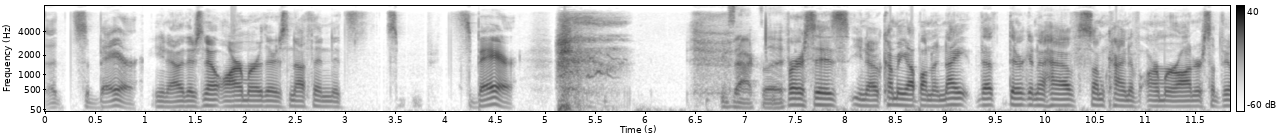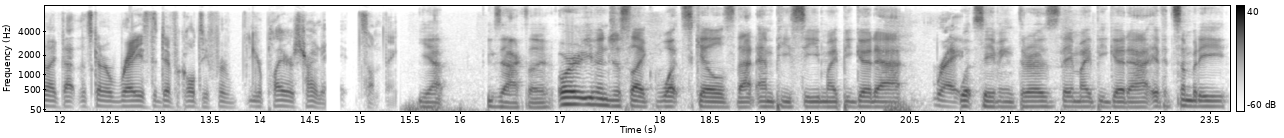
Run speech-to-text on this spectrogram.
it's a bear. You know, there's no armor. There's nothing. It's it's, it's a bear. Exactly. versus you know coming up on a knight that they're going to have some kind of armor on or something like that that's going to raise the difficulty for your players trying to hit something Yep, exactly. Or even just like what skills that NPC might be good at, right what saving throws they might be good at. If it's somebody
